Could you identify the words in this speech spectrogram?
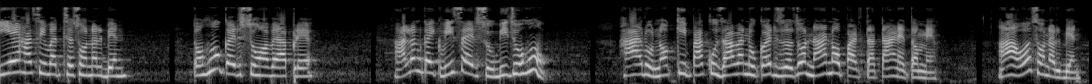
ઈ હાસી વાત છે, સોનલબેન. તો શું કરશું હવે આપણે? હાલો ને કંઈક વિચારશું. બીજું હું હારું, નક્કી પાકું જવાનું કરજો. જો નાનો પાડતા, તાણે તમે. હા, હો, સોનલબેન.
